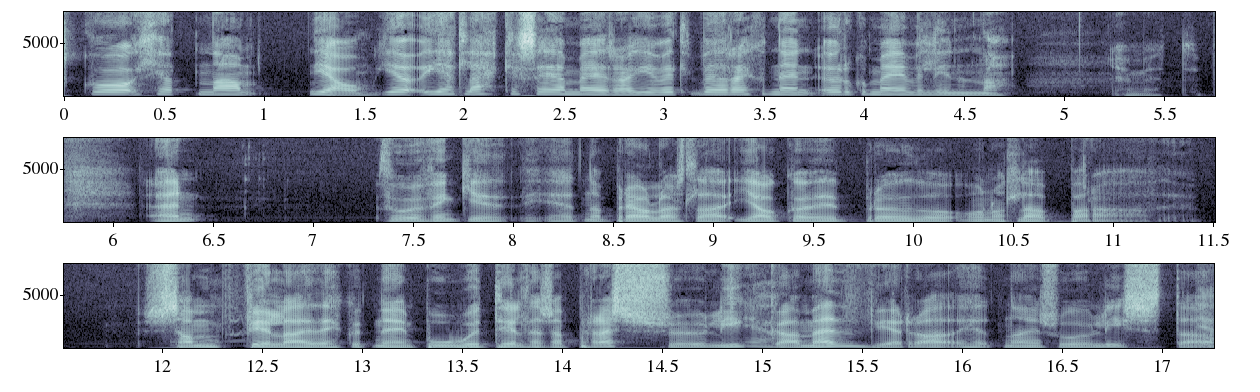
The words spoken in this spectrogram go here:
sko, hérna, já, ég, ég ætla ekki að segja meira. Ég vil vera einhvern veginn örgum megin við línuna. en þú hefur fengið hérna brjálagslega jákvæð viðbröð og, og náttúrulega bara samfélagið einhvern veginn búið til þessa pressu líka Já. með þér að, hérna, eins og líst að,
